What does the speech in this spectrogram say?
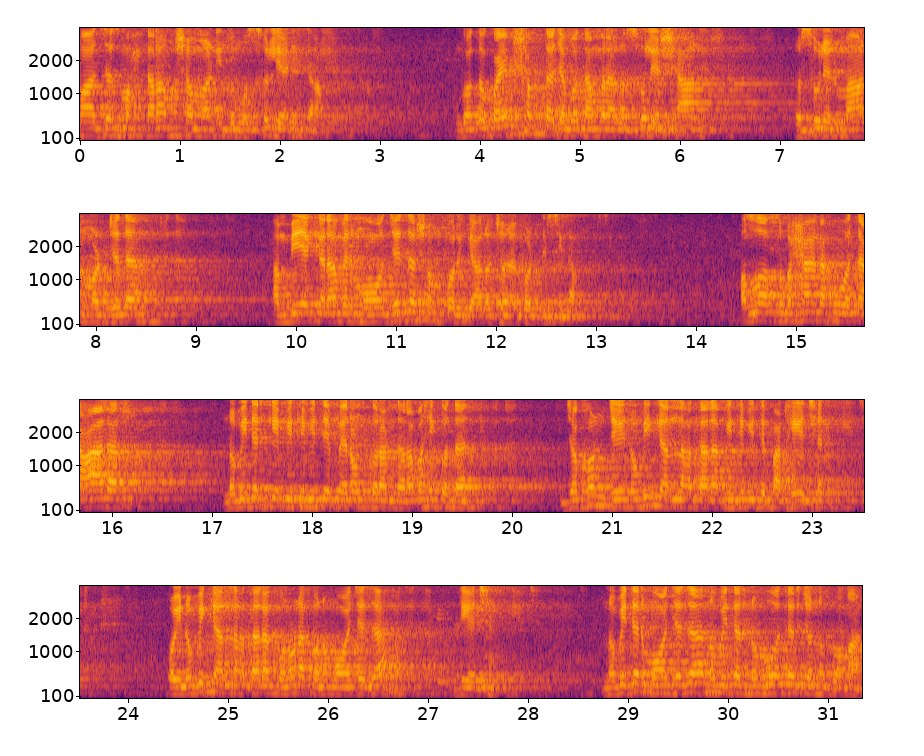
মোয়াজ্জাজ মহতারাম সম্মানিত মুসল্লিয়ানি কারাম, গত কয়েক সপ্তাহ যাবৎ আমরা রসুলের শান, রসুলের মান, মর্যাদা, আম্বিয়া কেরামের মজেজা সম্পর্কে আলোচনা করতেছিলাম। আল্লাহ তাআলার নবীদেরকে পৃথিবীতে প্রেরণ করার ধারাবাহিকতা, যখন যে নবীকে আল্লাহ তাআলা পৃথিবীতে পাঠিয়েছেন, ওই নবীকে আল্লাহ তাআলা কোনো না কোনো মজেজা দিয়েছেন। নবীদের মজেজা, নবীদের নবুয়তের জন্য প্রমাণ।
